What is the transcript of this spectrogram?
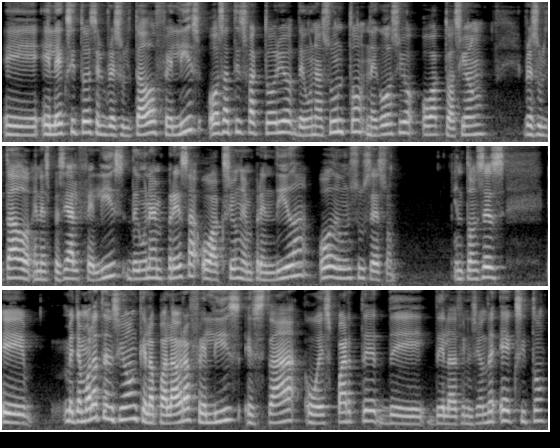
Eh, el éxito es el resultado feliz o satisfactorio de un asunto, negocio o actuación. Resultado en especial feliz de una empresa o acción emprendida o de un suceso. Entonces, eh, me llamó la atención que la palabra feliz está o es parte de, de la definición de éxito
